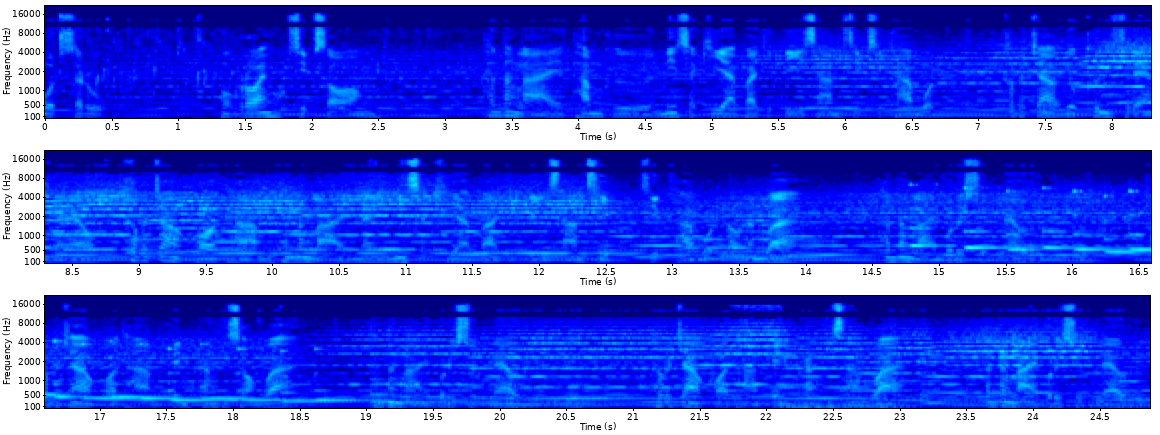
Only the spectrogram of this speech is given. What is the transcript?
บทสรุป 662 ท่านทั้งหลายทำคือนิสกิยาปาจิตี30 สิกขาบท ข้าพเจ้ายกขึ้นแสดงแล้ว ข้าพเจ้าขอถามท่านทั้งหลายในนิสกิยาปาจิตตี30 สิกขาบทเหล่านั้นว่า ท่านทั้งหลายบริสุทธิ์แล้วหรือ ข้าพเจ้าขอถามเป็นครั้งที่สองว่า ท่านทั้งหลายบริสุทธิ์แล้วหรือ ข้าพเจ้าขอถามเป็นครั้งที่สามว่า ท่านทั้งหลายบริสุทธิ์แล้วหรือ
